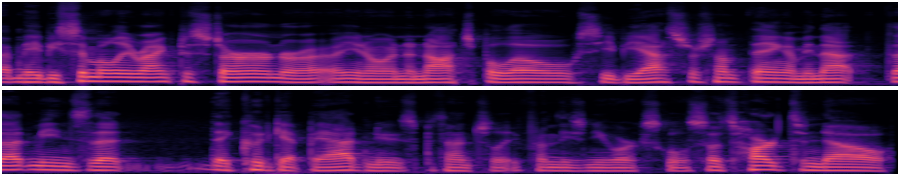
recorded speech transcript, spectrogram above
uh, maybe similarly ranked to Stern or, uh, you know, in a notch below CBS or something. I mean, that, that means that they could get bad news potentially from these New York schools. So it's hard to know.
